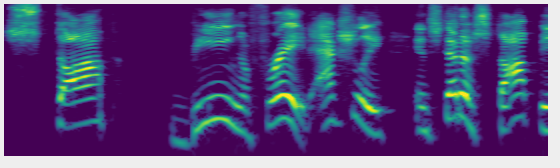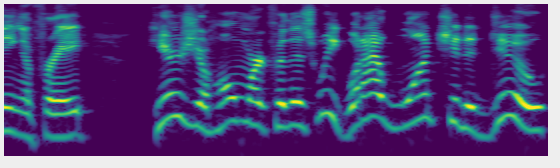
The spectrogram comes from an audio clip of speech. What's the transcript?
Stop being afraid. Actually, instead of stop being afraid, here's your homework for this week. What I want you to do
